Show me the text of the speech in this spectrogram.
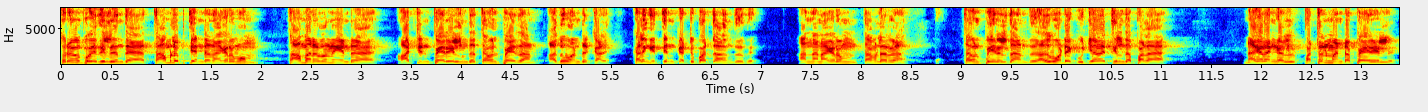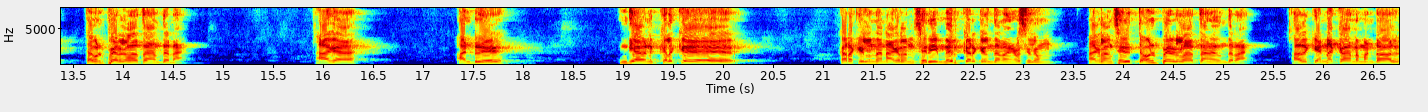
துறைமுக பகுதியில் இருந்த தாமிரபத்தி என்ற நகரமும் தாமிரபரணி என்ற ஆற்றின் பெயரில் இருந்த தமிழ் பெயர் தான் அதுவும் அன்று க கலிங்கத்தின் கட்டுப்பாடு தான் இருந்தது. அந்த நகரம் தமிழர்கள் தமிழ் பெயரில் தான் இருந்தது. அதுபோன்றே குஜராத்தில் இருந்த பல நகரங்கள் பட்டணம் என்ற பெயரில் தமிழ் பெயர்களாக தான் இருந்தன. ஆக அன்று இந்தியாவின் கிழக்கு கடற்கையில் இருந்த நகரம் சரி மேற்கடக்கில் இருந்த நகரத்திலும் நகரம் சரி தமிழ் பெயர்களாக தான் இருந்தன. அதுக்கு என்ன காரணம் என்றால்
